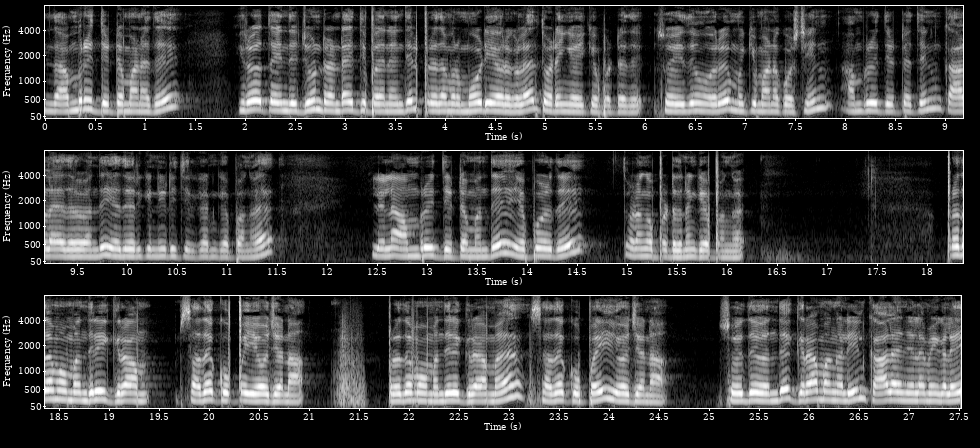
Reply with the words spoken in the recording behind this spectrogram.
இந்த அம்ருத் திட்டமானது இருபத்தைந்து ஜூன் ரெண்டாயிரத்தி பதினைந்தில் பிரதமர் மோடி அவர்களால் தொடங்கி வைக்கப்பட்டது. ஸோ இதுவும் ஒரு முக்கியமான கொஸ்டின் அம்ருத் திட்டத்தின் கால அளவு வந்து எது வரைக்கும் நீட்டிச்சிருக்கான்னு கேட்பாங்க. இல்லைன்னா அம்ருத் திட்டம் வந்து எப்பொழுது தொடங்கப்பட்டதுன்னு கேட்பாங்க. பிரதம மந்திரி கிராம் சதகுப்பை யோஜனா. பிரதம மந்திரி கிராம சதகுப்பை யோஜனா. ஸோ இது வந்து கிராமங்களின் கால நிலைமைகளை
